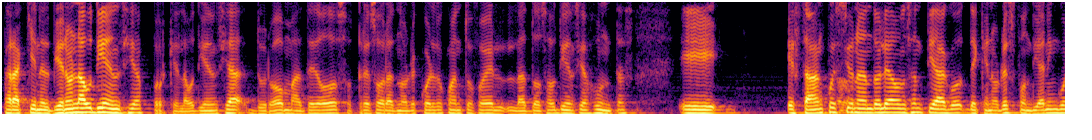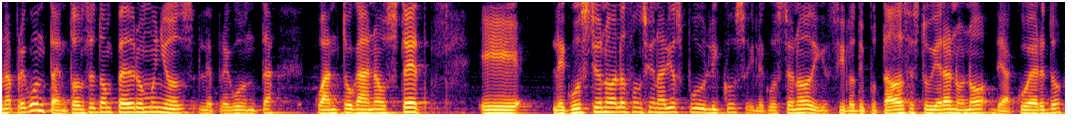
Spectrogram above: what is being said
para quienes vieron la audiencia, porque la audiencia duró más de dos o tres horas, no recuerdo cuánto fue las dos audiencias juntas, eh, estaban cuestionándole a don Santiago de que no respondía a ninguna pregunta. Entonces don Pedro Muñoz le pregunta, ¿cuánto gana usted? le guste o no a los funcionarios públicos y le guste o no si los diputados estuvieran o no de acuerdo,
